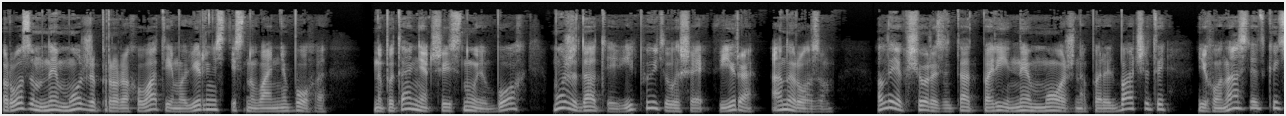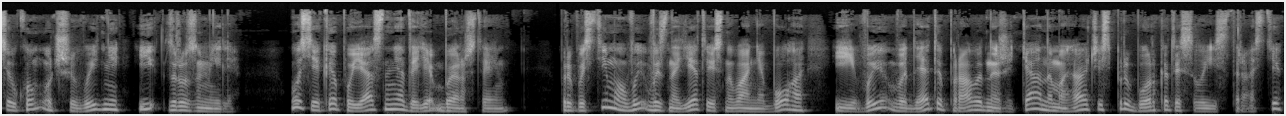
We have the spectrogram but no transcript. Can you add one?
розум не може прорахувати ймовірність існування Бога. На питання, чи існує Бог, може дати відповідь лише віра, а не розум. Але якщо результат парі не можна передбачити, його наслідки цілком очевидні і зрозумілі. Ось яке пояснення дає Бернштейн. Припустімо, ви визнаєте існування Бога і ви ведете праведне життя, намагаючись приборкати свої страсті,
